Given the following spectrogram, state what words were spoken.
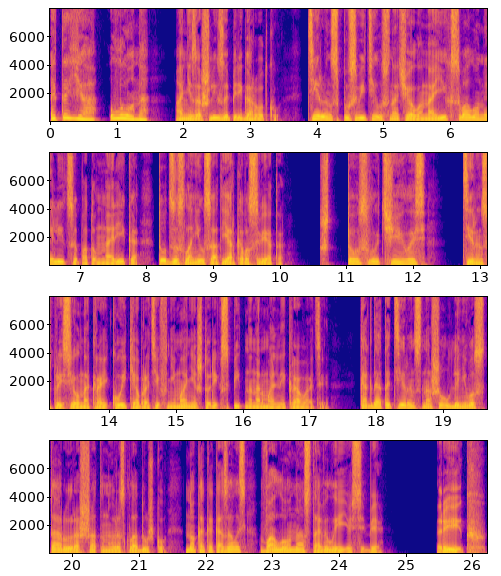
«Это я, Лона!» Они зашли за перегородку. Тиренс посветил сначала на их с Валоной лица, потом на Рика, тот заслонился от яркого света. «Что случилось?» Тиренс присел на край койки, обратив внимание, что Рик спит на нормальной кровати. Когда-то Тиренс нашел для него старую расшатанную раскладушку, но, как оказалось, Валона оставила ее себе. «Рик,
